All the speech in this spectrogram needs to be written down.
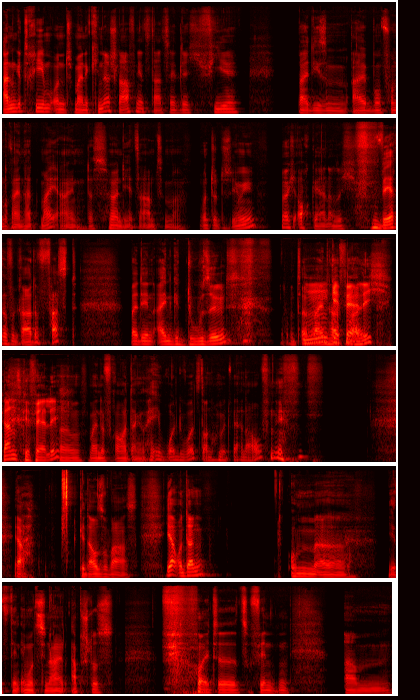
angetrieben und meine Kinder schlafen jetzt tatsächlich viel bei diesem Album von Reinhard May ein. Das hören die jetzt abends immer. Und das irgendwie höre ich auch gern. Also ich wäre gerade fast bei denen eingeduselt. Unter mm, Reinhard gefährlich, May. ganz gefährlich. Äh, meine Frau hat dann gesagt, hey, du wolltest doch noch mit Werner aufnehmen. ja, genau so war es. Ja, und dann, um äh, jetzt den emotionalen Abschluss heute zu finden, ähm,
